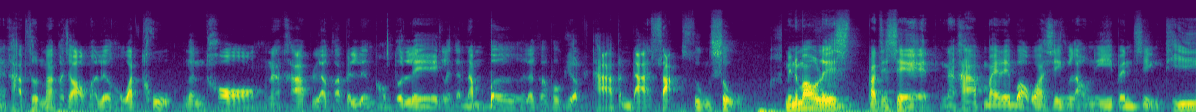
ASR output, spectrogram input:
นะครับ ส่วนมากก็จะออกมาเรื่องของวัตถุเงินทองนะครับ แล้วก็เป็นเรื่องของตัวเลขแล้วก็ number แล้วก็พวกยศถาบรรดาศักดิ์สูงสูง minimalist ปฏิเสธนะครับ ไม่ได้บอกว่าสิ่งเหล่านี้เป็นสิ่งที่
